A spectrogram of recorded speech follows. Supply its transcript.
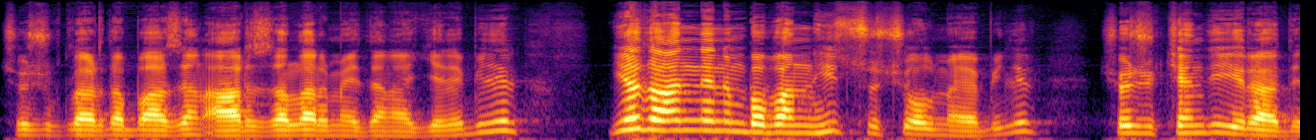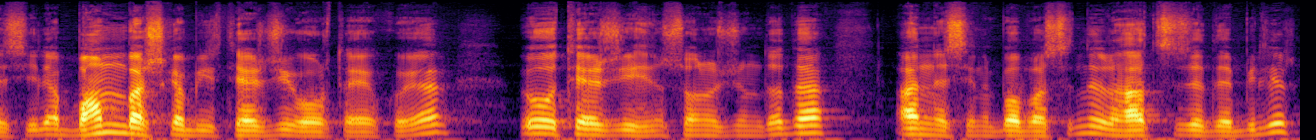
çocuklarda bazen arızalar meydana gelebilir. Ya da annenin babanın hiç suçu olmayabilir. Çocuk kendi iradesiyle bambaşka bir tercih ortaya koyar ve o tercihin sonucunda da annesini babasını rahatsız edebilir.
